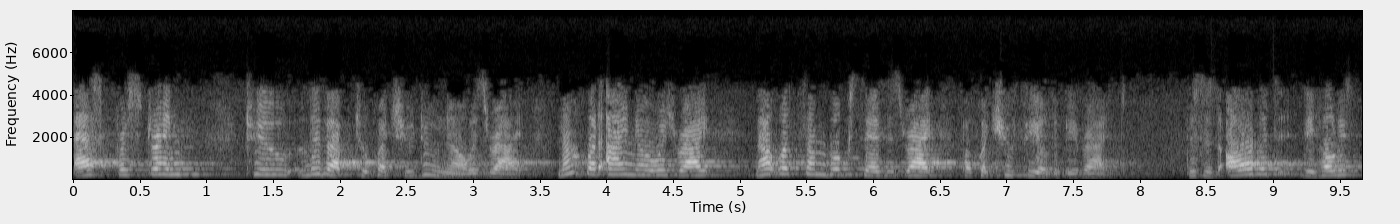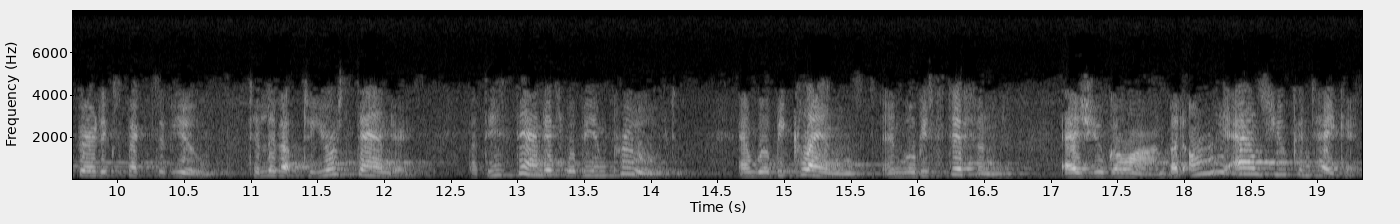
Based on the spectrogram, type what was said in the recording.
Ask for strength to live up to what you do know is right. Not what I know is right, not what some book says is right, but what you feel to be right. This is all that the Holy Spirit expects of you, to live up to your standards. But these standards will be improved and will be cleansed and will be stiffened as you go on, but only as you can take it.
